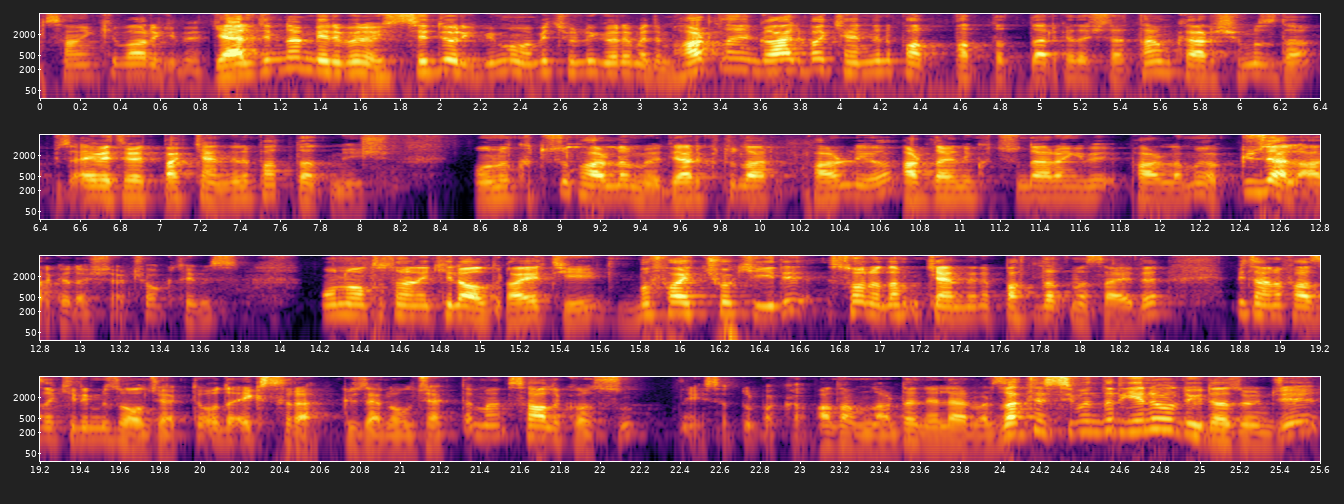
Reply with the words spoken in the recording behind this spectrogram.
Sanki var gibi. Geldiğimden beri böyle hissediyor gibiyim ama bir türlü göremedim. Hardline galiba kendini pat patlattı arkadaşlar. Tam karşımızda. Biz, evet evet bak kendini patlatmış. Onun kutusu parlamıyor. Diğer kutular parlıyor. Hardline'ın kutusunda herhangi bir parlama yok. Güzel arkadaşlar. Çok temiz. 16 tane kill aldık. Gayet iyi. Bu fight çok iyiydi. Son adam kendini patlatmasaydı bir tane fazla killimiz olacaktı. O da ekstra güzel olacaktı ama sağlık olsun. Neyse dur bakalım. Adamlarda neler var. Zaten Swinder yeni öldüydü az önce.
